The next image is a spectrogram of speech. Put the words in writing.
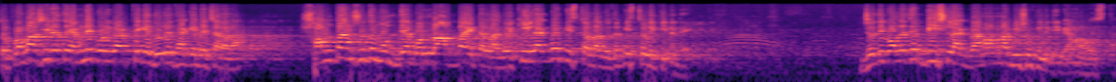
তো প্রবাসীরা তো এমনি পরিবার থেকে দূরে থাকে বেচারারা। সন্তান শুধু মুখ দিয়ে বলল, আব্বা, এটা লাগবে। কি লাগবে? পিস্তল লাগবে। তো পিস্তলে কিনে দেয় যদি বলে যে বিষ লাগবে। আমার মনে হয় কিনে দিবে এমন অবস্থা।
